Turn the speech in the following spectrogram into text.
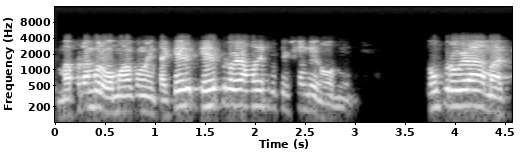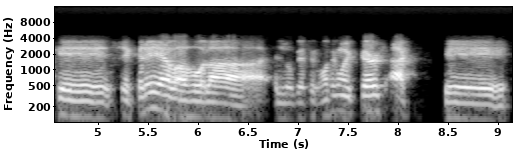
Más preámbulo, vamos a comentar. ¿Qué, ¿Qué, es el programa de protección de nómina? Un programa que se crea bajo la, lo que se conoce como el CARES Act, que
